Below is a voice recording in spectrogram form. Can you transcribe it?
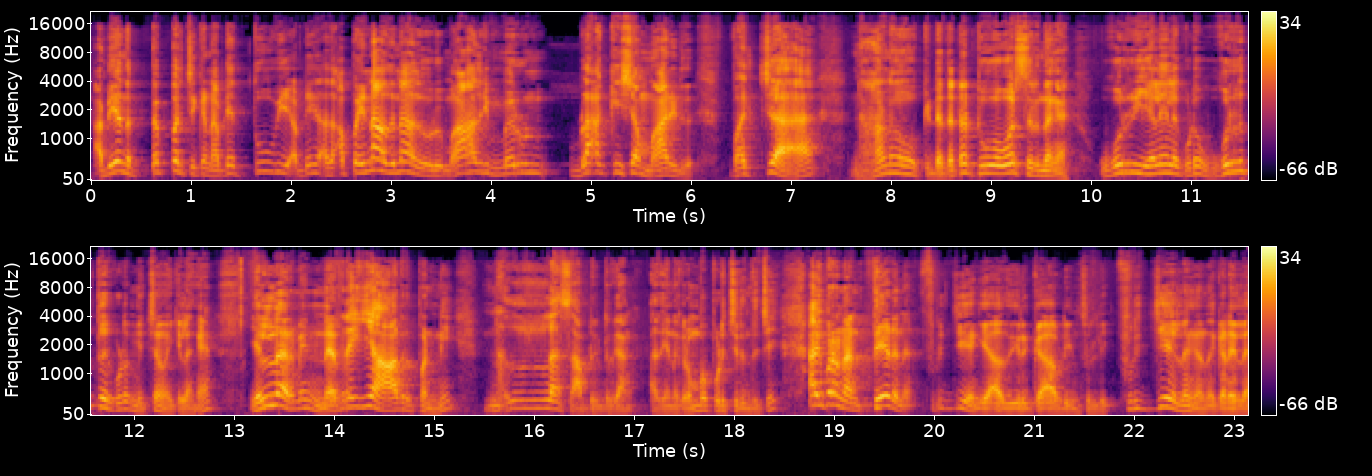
அப்படியே அந்த பெப்பர் சிக்கன் அப்படியே தூவி அப்படியே அது அப்போ என்ன ஆகுதுன்னா அது ஒரு மாதிரி மெரூன் பிளாக்கிஷாக மாறிடுது. வச்சா நானும் கிட்டத்தட்ட டூ ஹவர்ஸ் இருந்தேங்க. ஒரு இலையில கூட ஒருத்தர் கூட மிச்சம் வைக்கலங்க. எல்லாருமே நிறைய ஆர்டர் பண்ணி நல்லா சாப்பிட்டுக்கிட்டு இருக்காங்க. அது எனக்கு ரொம்ப பிடிச்சிருந்துச்சு. அதுக்கப்புறம் நான் தேடினேன் ஃப்ரிட்ஜ் எங்கேயாவது இருக்கா? அப்படின்னு சொல்லி. ஃப்ரிட்ஜே இல்லைங்க அந்த கடையில்.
